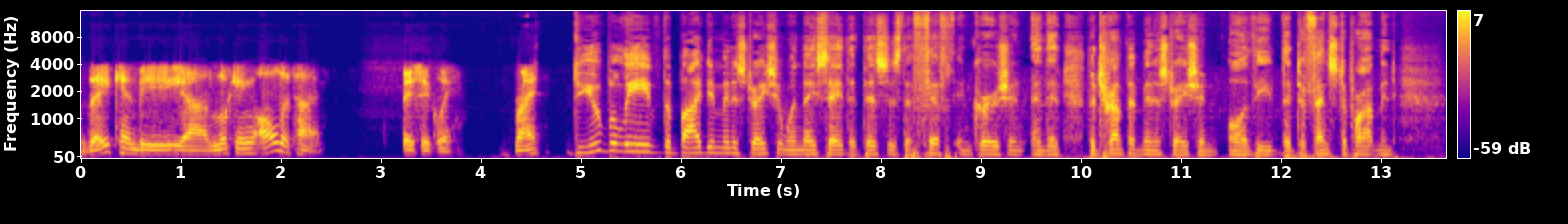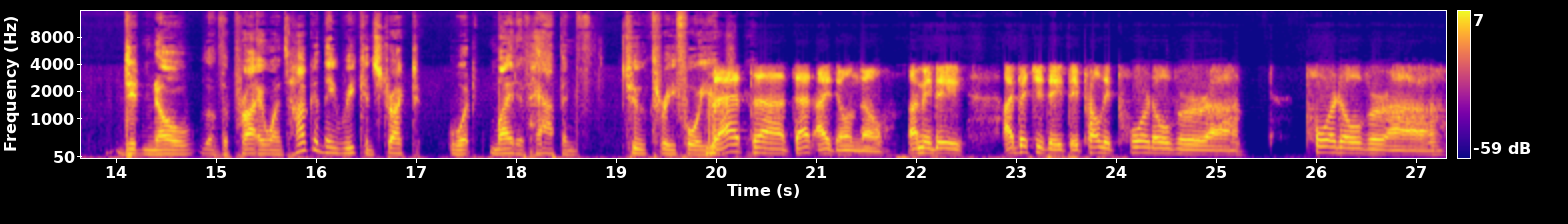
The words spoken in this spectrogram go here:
they can be uh, looking all the time, basically, right? Do you believe the Biden administration when they say that this is the fifth incursion and that the Trump administration or the, the Defense Department didn't know of the prior ones? How could they reconstruct what might have happened two, three, four years That uh, that I don't know. I mean, they. I bet you they they probably pored over uh, pored over uh,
